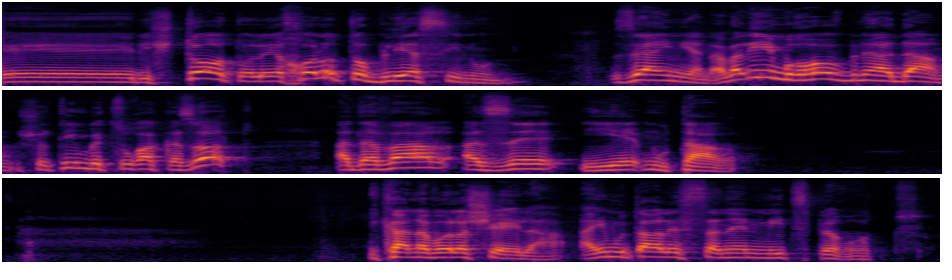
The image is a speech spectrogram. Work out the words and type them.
אה, לשתות או לאכול אותו בלי הסינון. זה העניין. אבל אם רוב בני אדם שותים בצורה כזאת, הדבר הזה יהיה מותר. מכאן נבוא לשאלה, האם מותר לסנן מיץ פירות?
